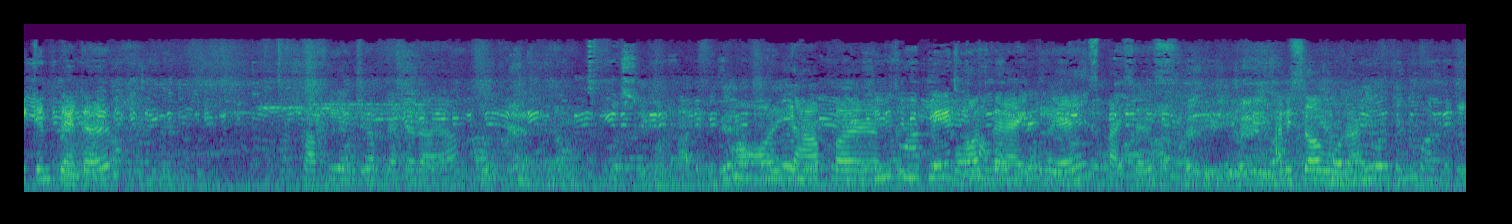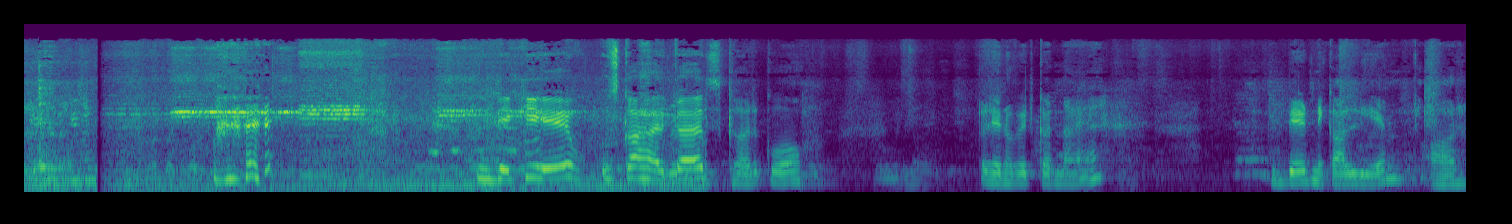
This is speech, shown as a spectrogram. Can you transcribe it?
चिकन प्लेटर काफ़ी अच्छा प्लेटर आया। और यहाँ पर बहुत वैरायटी है स्पाइसेस अभी सर्व हो रहा है। देखिए, उसका हरकत। घर को रेनोवेट करना है। बेड निकाल लिए और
